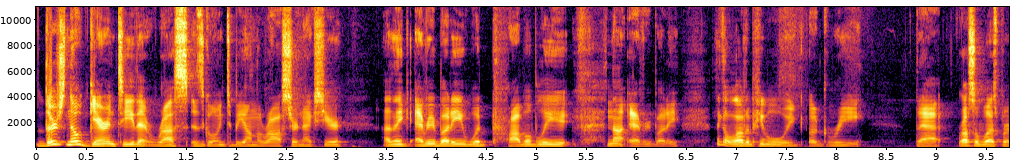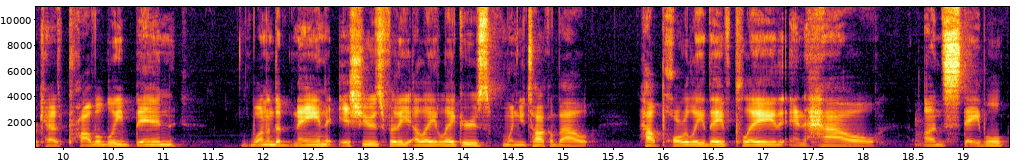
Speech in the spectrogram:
there's no guarantee that Russ is going to be on the roster next year. I think everybody would probably, not everybody, I think a lot of people would agree that Russell Westbrook has probably been one of the main issues for the LA Lakers when you talk about how poorly they've played and how unstable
